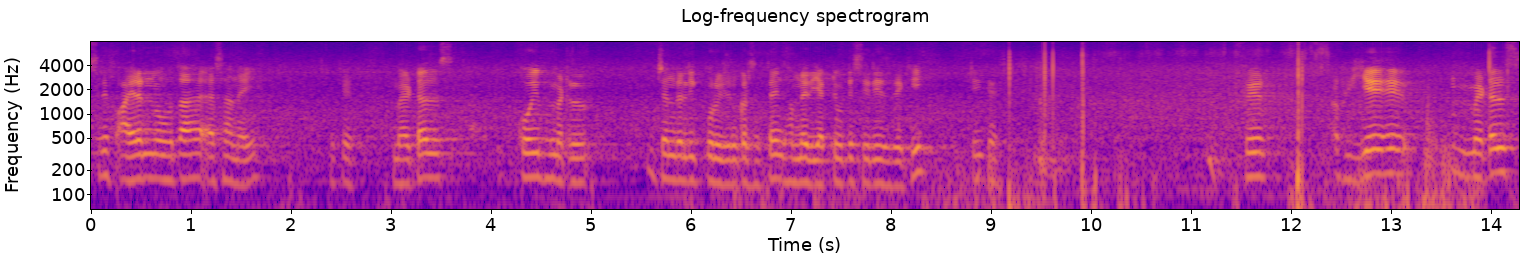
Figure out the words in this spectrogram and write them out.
सिर्फ़ आयरन में होता है, ऐसा नहीं ओके मेटल्स कोई भी मेटल जनरली कोरूजन कर सकते हैं। हमने रिएक्टिविटी सीरीज़ देखी, ठीक है? फिर, अब ये मेटल्स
